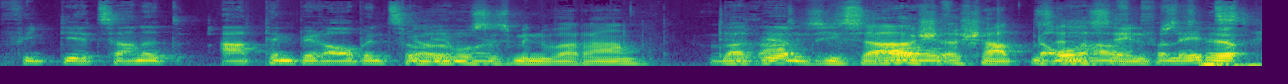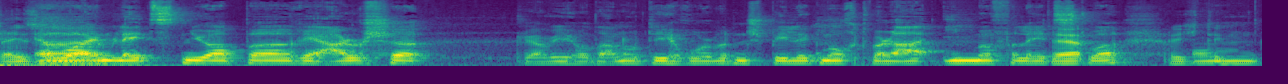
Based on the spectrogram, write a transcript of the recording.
finde ich jetzt auch nicht atemberaubend. So ja, was ist mit Varan? Varan das ist auch ein Schatten seiner selbst. Verletzt. Ja. Er war im letzten Jahr bei Real glaube ich, hat auch noch die halben Spiele gemacht, weil er auch immer verletzt war. Richtig. Und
